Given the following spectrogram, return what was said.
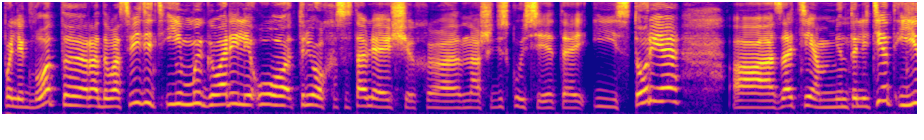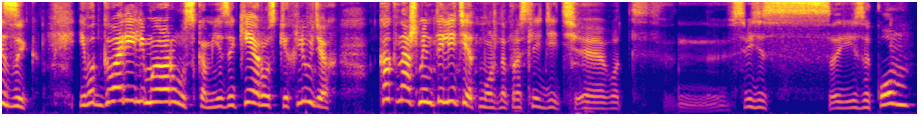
полиглот. Э, Рада вас видеть. И мы говорили о трех составляющих э, нашей дискуссии. Это и история, а, затем менталитет и язык. И вот говорили мы о русском языке, о русских людях. Как наш менталитет можно проследить э, вот, в связи с языком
